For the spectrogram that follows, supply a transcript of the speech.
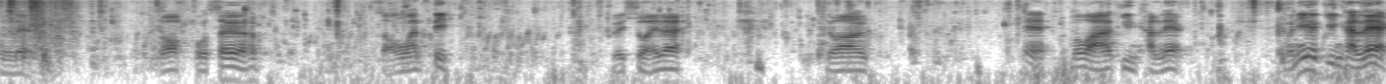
วันเลยรอกโคเซอร์ครับสองวันติด สวยๆเลยดวงเนี่ยเมื่อวานกินคันแรก วันนี้ก็กินคันแรก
